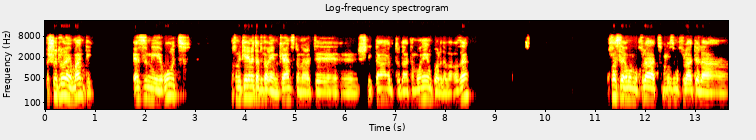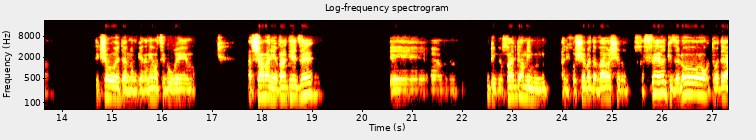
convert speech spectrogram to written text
פשוט לא האמנתי. איזה מהירות, אנחנו מכירים את הדברים, כן? זאת אומרת, אה, שליטה על תודעת המונים, כל הדבר הזה. חוסר אמון מוחלט, בוז מוחלט אל התקשורת, על מנגנונים הציבוריים. אז שם אני הבנתי את זה. אה, במיוחד גם אם, אני חושב, הדבר אשר חסר, כי זה לא, אתה יודע,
